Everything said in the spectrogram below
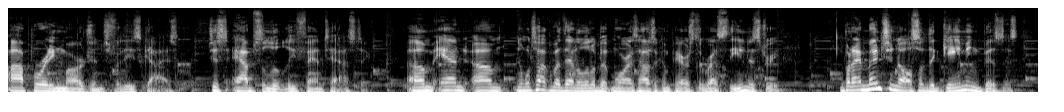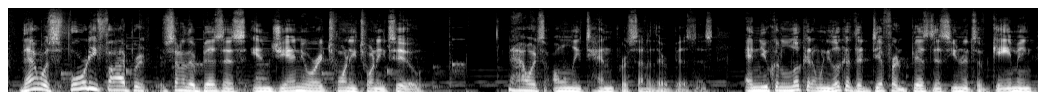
operating margins for these guys. Just absolutely fantastic. Um, and, um, and we'll talk about that a little bit more as how it compares to the rest of the industry. But I mentioned also the gaming business. That was 45% of their business in January 2022. Now it's only 10% of their business. And you can look at it when you look at the different business units of gaming,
